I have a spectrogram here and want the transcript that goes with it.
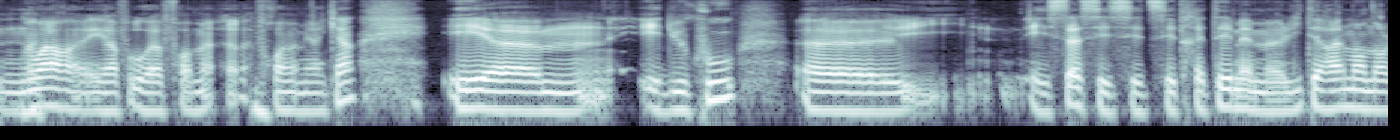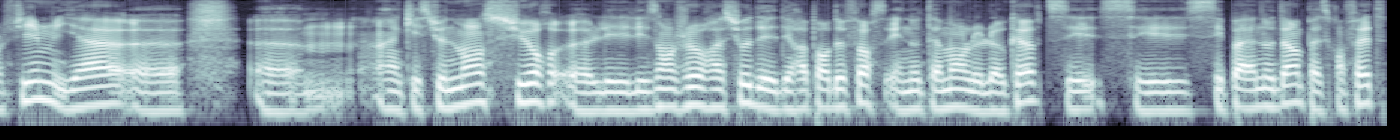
noirs et afro-américains. et, et, du coup, et ça c'est traité même littéralement dans le film, il y a euh, euh, un questionnement sur euh, les, les, enjeux raciaux des, des, rapports de force, et notamment le lockout. C'est pas anodin parce qu'en fait,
